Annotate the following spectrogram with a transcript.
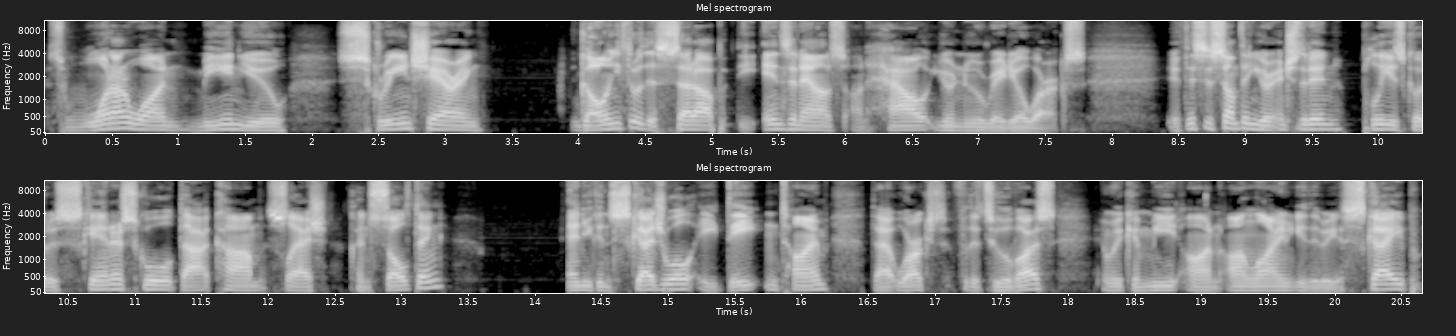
It's one on one, me and you, screen sharing going through the setup, the ins and outs on how your new radio works. If this is something you're interested in, please go to scannerschool.com slash consulting and you can schedule a date and time that works for the two of us and we can meet on online either via Skype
